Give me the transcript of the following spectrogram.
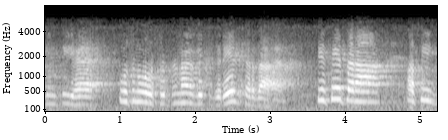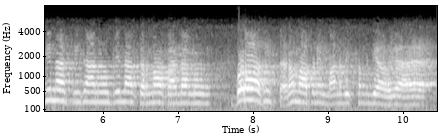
ਕੀਮਤੀ ਹੈ ਉਸ ਨੂੰ ਉਹ ਸੁੱਟਣ ਵਿੱਚ ਗਰੇਜ਼ ਕਰਦਾ ਹੈ। ਇਸੇ ਤਰ੍ਹਾਂ ਅਸੀਂ ਜਿਨ੍ਹਾਂ ਚੀਜ਼ਾਂ ਨੂੰ ਜਿਨ੍ਹਾਂ ਕਰਮਾਂ ਕਾਂਡਾਂ ਨੂੰ ਬੜਾ ਅਸੀਂ ਧਰਮ ਆਪਣੇ ਮਨ ਵਿੱਚ ਸਮਝਿਆ ਹੋਇਆ ਹੈ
